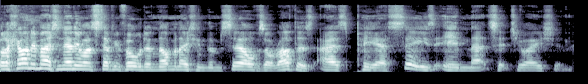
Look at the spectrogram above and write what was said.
I can't imagine anyone stepping forward and nominating themselves or others as PSCs in that situation.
